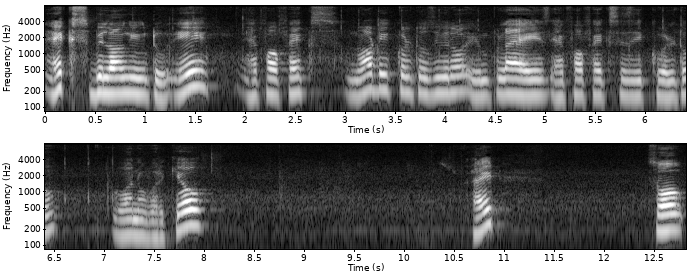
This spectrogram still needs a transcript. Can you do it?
x belonging to A, f of x not equal to 0 implies f of x is equal to 1 over q, right. So,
